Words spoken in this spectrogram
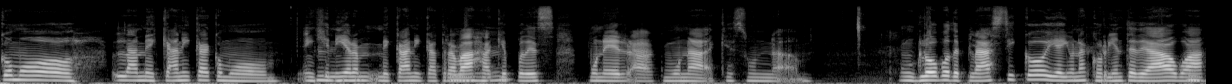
como la mecánica, como ingeniera mecánica trabaja, que puedes poner ah, como una, que es un, um, un globo de plástico y hay una corriente de agua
